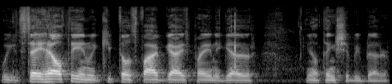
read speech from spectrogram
we can stay healthy and we keep those five guys playing together. You know, things should be better.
